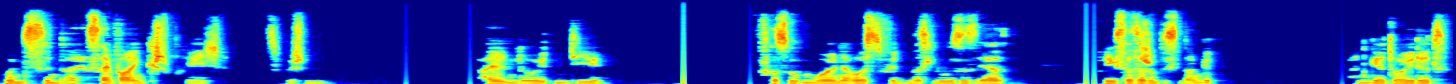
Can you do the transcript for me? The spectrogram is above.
Und es sind, ist einfach ein Gespräch zwischen allen Leuten, die versuchen wollen herauszufinden, was los ist. Er Felix hat ja schon ein bisschen ange angedeutet.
